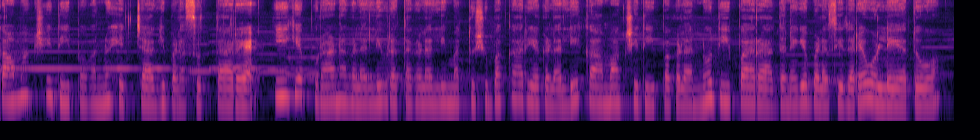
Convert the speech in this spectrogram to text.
ಕಾಮಾಕ್ಷಿ ದೀಪವನ್ನು ಹೆಚ್ಚಾಗಿ ಬಳಸುತ್ತಾರೆ. ಹೀಗೆ ಪುರಾಣಗಳಲ್ಲಿ, ವ್ರತಗಳಲ್ಲಿ ಮತ್ತು ಶುಭ ಕಾರ್ಯಗಳಲ್ಲಿ ಕಾಮಾಕ್ಷಿ ದೀಪಗಳನ್ನು ದೀಪಾರಾಧನೆಗೆ ಬಳಸಿದರೆ ಒಳ್ಳೆಯದು.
